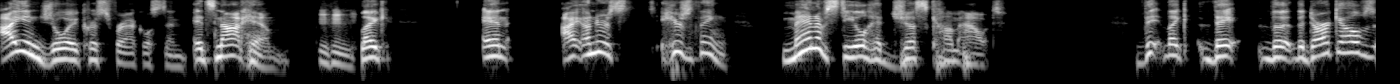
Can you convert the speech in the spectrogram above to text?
I enjoy Christopher Eccleston. It's not him. hmm Like, and I under. Here's the thing: Man of Steel had just come out. They, like they the the Dark Elves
